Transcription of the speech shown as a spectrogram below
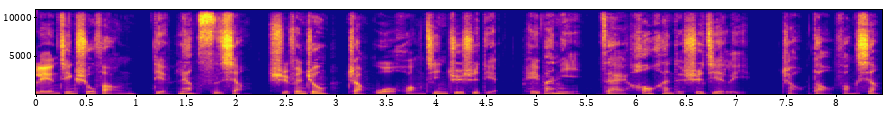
联经书房点亮思想，十分钟掌握黄金知识点，陪伴你在浩瀚的世界里找到方向。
